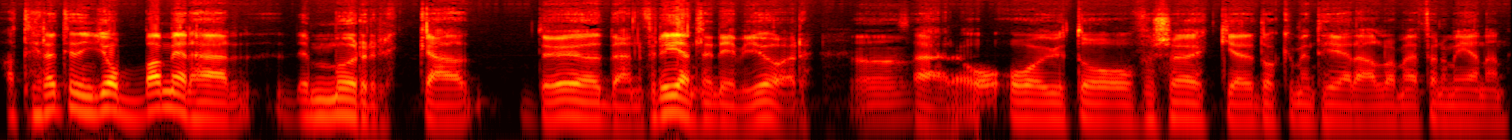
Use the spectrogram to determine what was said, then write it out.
att hela tiden jobba med det här, det mörka, döden, för det är egentligen det vi gör. Så här, och, och ut och, och försöker dokumentera alla de här fenomenen.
